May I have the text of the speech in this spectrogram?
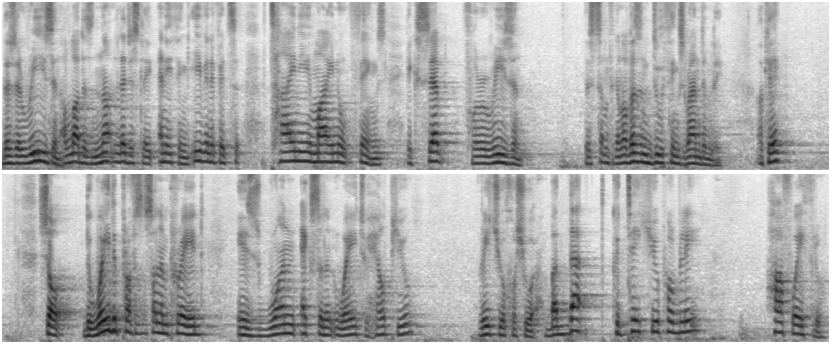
There's a reason. Allah does not legislate anything, even if it's tiny, minute things, except for a reason. There's something. Allah doesn't do things randomly. Okay? So, the way the Prophet ﷺ prayed is one excellent way to help you reach your khushu'. But that could take you probably halfway through.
